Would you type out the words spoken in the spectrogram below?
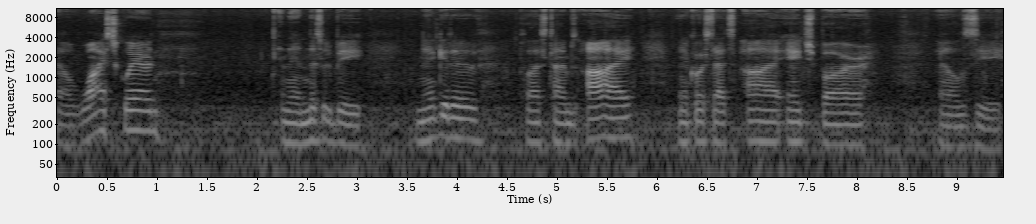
Ly squared. And then this would be negative plus times I, and of course that's IH bar Lz.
